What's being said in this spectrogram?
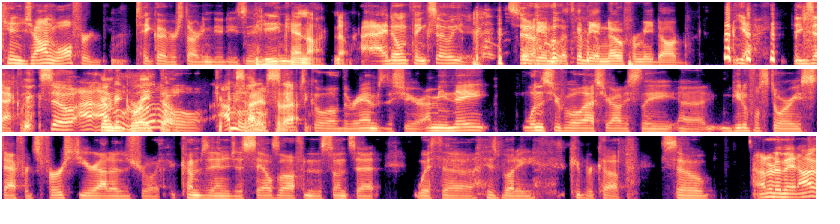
can John Wolford take over starting duties? And- He cannot. No. I don't think so either. It's So gonna, be a, that's gonna be a no for me, dog. Yeah, exactly. So I, I'm be a great, little, Get I'm a little skeptical of the Rams this year. I mean, they won the Super Bowl last year. Obviously, uh, beautiful story. Stafford's first year out of Detroit comes in and just sails off into the sunset with uh, his buddy Cooper Kupp. So I don't know, man. I,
